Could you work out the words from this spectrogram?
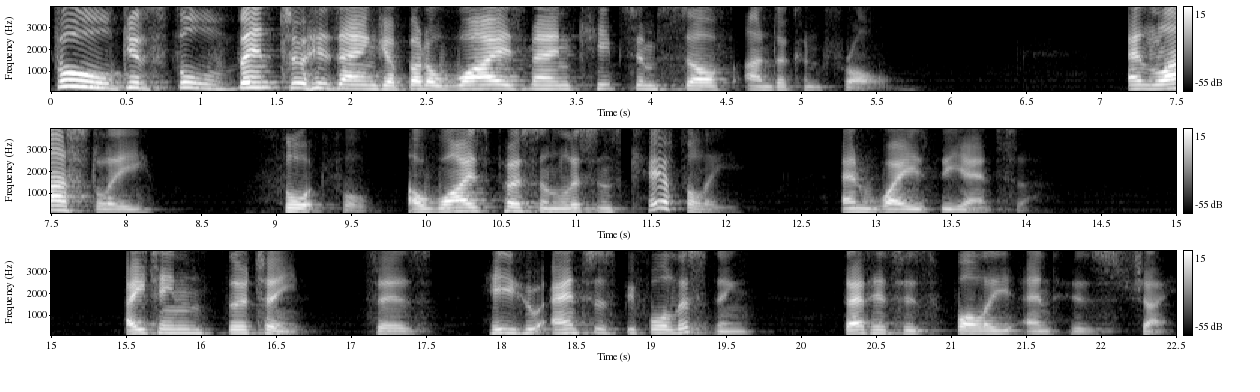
fool gives full vent to his anger, but a wise man keeps himself under control. And lastly, thoughtful. A wise person listens carefully and weighs the answer. 1813 says, He who answers before listening, that is his folly and his shame.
